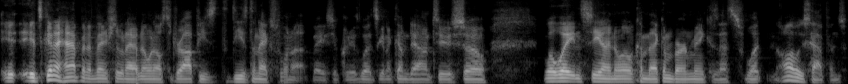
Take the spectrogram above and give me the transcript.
it, it's going to happen eventually when I have no one else to drop. He's he's the next one up, basically, is what it's going to come down to. So we'll wait and see. I know it'll come back and burn me because that's what always happens.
